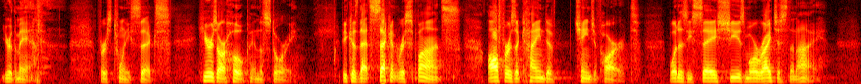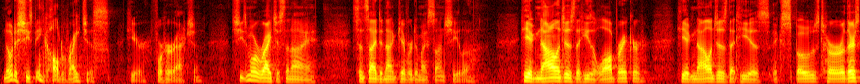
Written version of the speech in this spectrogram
You're the man. verse 26. Here's our hope in the story because that second response offers a kind of change of heart. What does he say? She's more righteous than I. Notice she's being called righteous here for her action. She's more righteous than I, since I did not give her to my son Shelah. He acknowledges that he's a lawbreaker. He acknowledges that he has exposed her. There's,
